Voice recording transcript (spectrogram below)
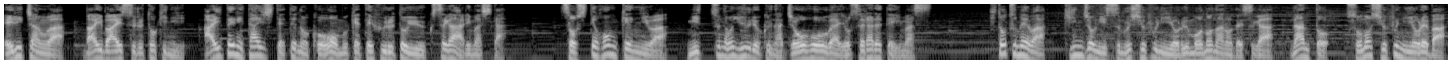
エリちゃんは売買するときに相手に対して手の甲を向けて振るという癖がありました。そして本件には3つの有力な情報が寄せられています。一つ目は近所に住む主婦によるものなのですが、なんとその主婦によれば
